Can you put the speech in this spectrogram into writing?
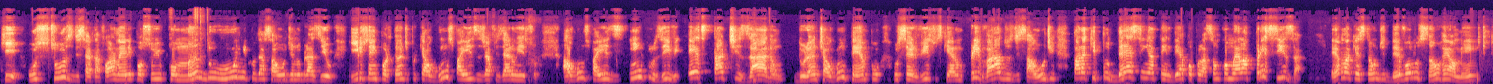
que o SUS, de certa forma, ele possui o comando único da saúde no Brasil. E isso é importante porque alguns países já fizeram isso. Alguns países, inclusive, estatizaram durante algum tempo os serviços que eram privados de saúde para que pudessem atender a população como ela precisa é uma questão de devolução realmente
